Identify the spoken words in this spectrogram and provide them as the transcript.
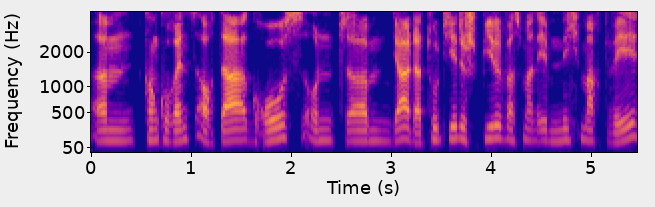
Ähm, Konkurrenz auch da groß und ähm, ja, da tut jedes Spiel, was man eben nicht macht, weh.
